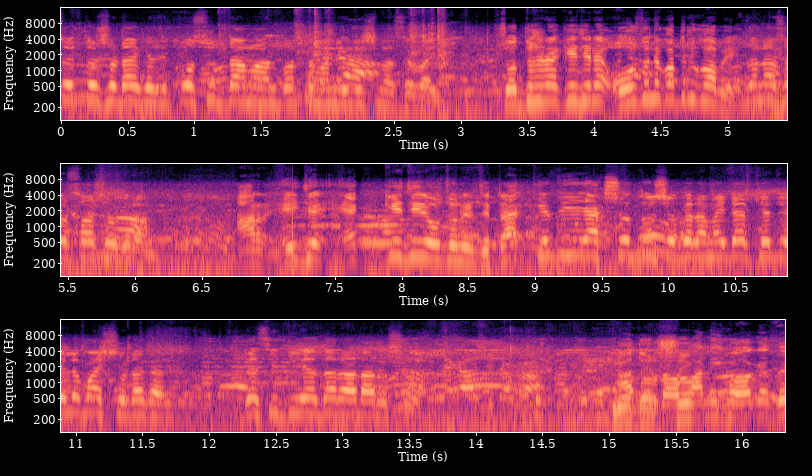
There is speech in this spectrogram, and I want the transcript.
চোদ্দশো টাকা কেজি। প্রচুর দাম আন বর্তমানে ইলিশ মাছের ভাই। চোদ্দোশো টাকা কেজি এটা ওজনে কতটুকু হবে? ওজন আছে ছয়শো গ্রাম। আর এই যে এক কেজির ওজনের যেটা কেজি একশো দুশো গ্রাম। এটার কেজি হলো বাইশশো টাকা। বেশি দুই হাজার আঠারোশো প্রিয় দর্শক পানি খাওয়া গেছে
